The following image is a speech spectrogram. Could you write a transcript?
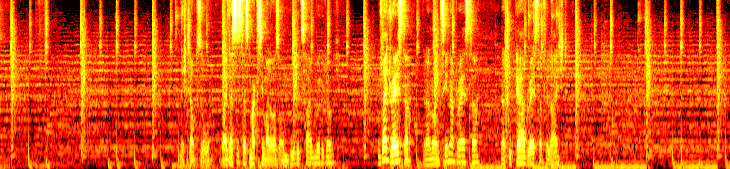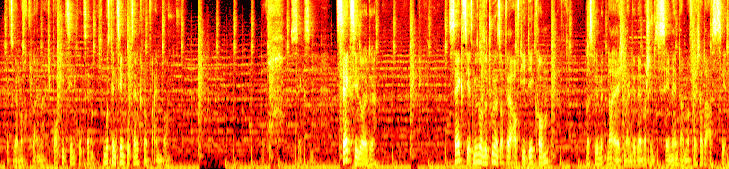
Ich glaube so. Weil das ist das Maximale, was auch ein Bube zahlen würde, glaube ich. Und vielleicht Raster. Wenn er nur einen 10 hat, Raster. Wenn er 2 Pair hat, Raster vielleicht. Vielleicht sogar noch kleiner. Ich brauche die 10%. Ich muss den 10%-Knopf einbauen. Boah, sexy. Sexy, Leute. Sexy. Jetzt müssen wir so tun, als ob wir auf die Idee kommen, dass wir mit... Naja, ich meine, wir werden wahrscheinlich die Same Hand haben, aber vielleicht hat er Ass 10.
